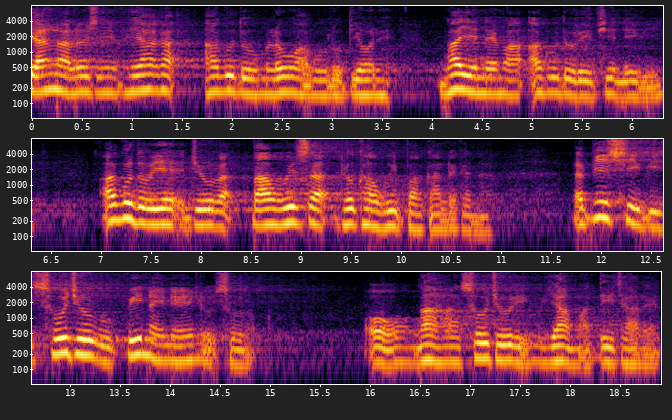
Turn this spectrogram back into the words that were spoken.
ကြမ်းလာလို့ရှိရင်ဘုရားကအာဟုသို့မလုံးရဘူးလို့ပြောတယ်ငါရဲ့ထဲမှာအာဟုသို့တွေဖြစ်နေပြီအာဟုသို့ရဲ့အကျိုးကသာဝိသဒုက္ခဝိပါကလက္ခဏာ အပြစ်ရှိပြီးဆိုးကျိုးကိုပေးနိုင်တယ်လို့ဆိုတော့ဩငါဟာဆိုးကျိုးတွေကိုရမှာသိကြတယ်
